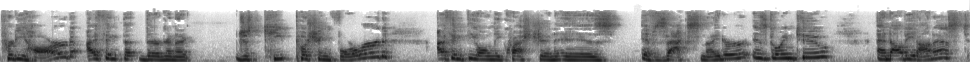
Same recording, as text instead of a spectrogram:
pretty hard, I think that they're going to just keep pushing forward. I think the only question is if Zack Snyder is going to. And I'll be honest,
